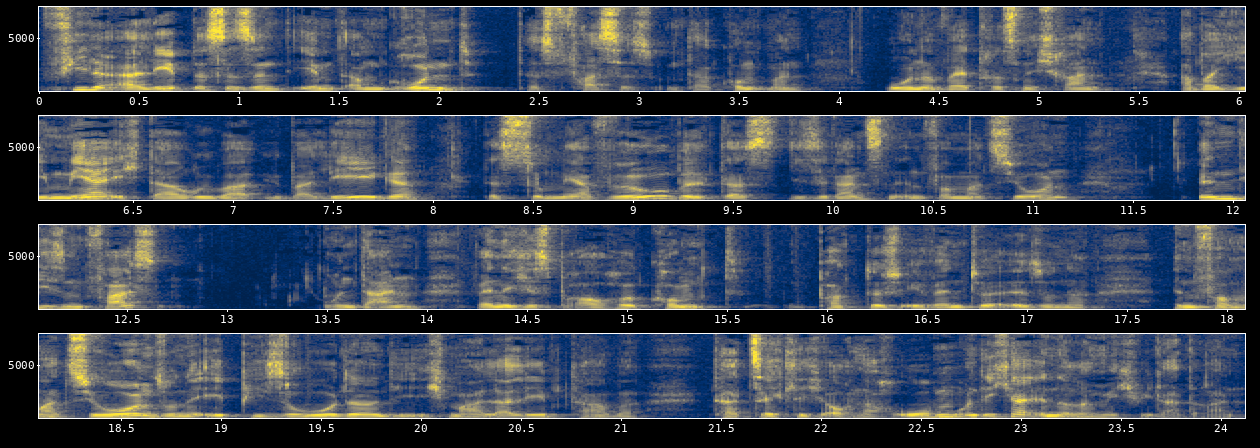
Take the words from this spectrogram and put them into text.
viele Erlebnisse sind eben am Grund des Fasses und da kommt man ohne weiteres nicht ran. Aber je mehr ich darüber überlege, desto mehr wirbelt das, diese ganzen Informationen in diesem Fass. Und dann, wenn ich es brauche, kommt praktisch eventuell so eine Information, so eine Episode, die ich mal erlebt habe, tatsächlich auch nach oben und ich erinnere mich wieder dran.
